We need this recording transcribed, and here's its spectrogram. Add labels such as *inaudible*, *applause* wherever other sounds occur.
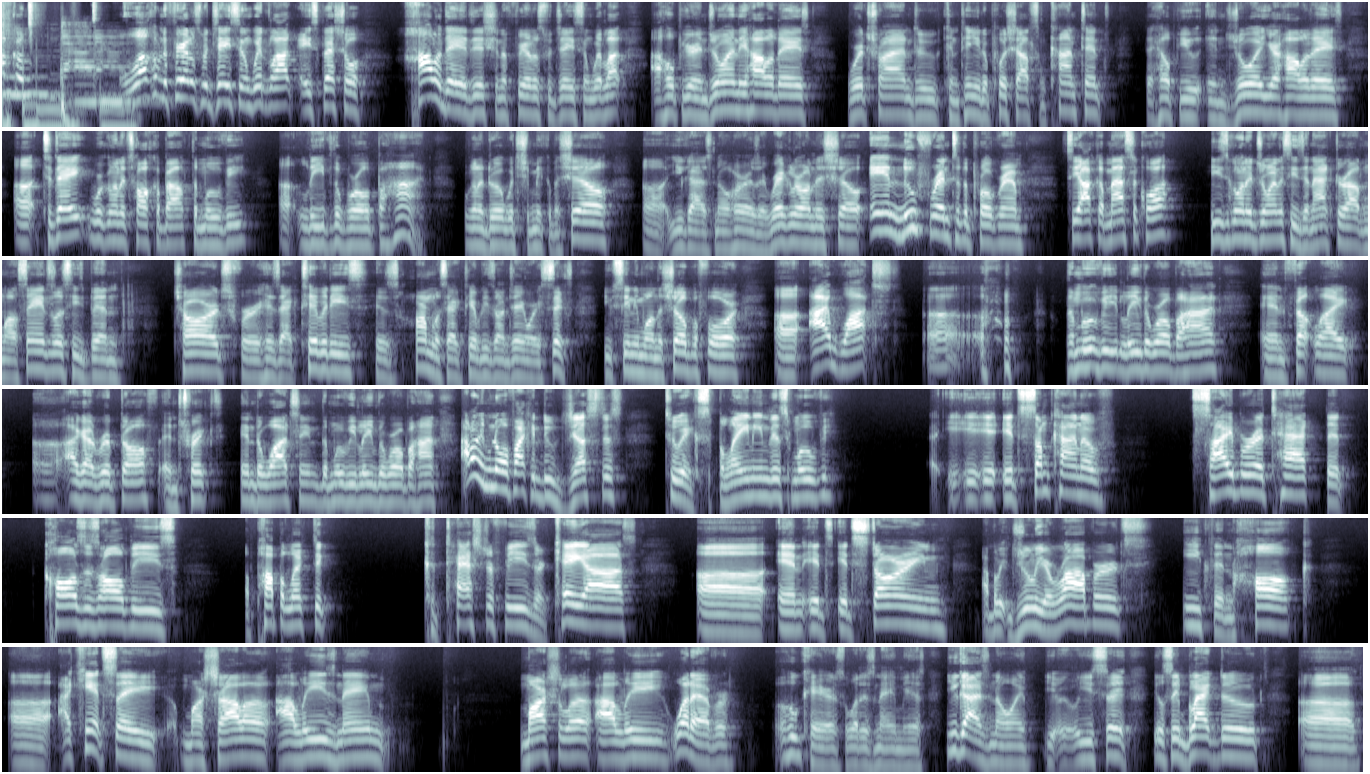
Welcome. Welcome to Fearless with Jason Whitlock, a special holiday edition of Fearless with Jason Whitlock. I hope you're enjoying the holidays. We're trying to continue to push out some content to help you enjoy your holidays. Uh, today, we're going to talk about the movie uh, Leave the World Behind. We're going to do it with Shemeka Michelle. Uh, you guys know her as a regular on this show and new friend to the program, Siaka Massaquoi. He's going to join us. He's an actor out in Los Angeles. He's been charged for his activities, his harmless activities on January 6th. You've seen him on the show before. Uh, I watched uh, *laughs* the movie Leave the World Behind and felt like uh, I got ripped off and tricked into watching the movie Leave the World Behind. I don't even know if I can do justice to explaining this movie. It, it, it's some kind of cyber attack that causes all these apocalyptic catastrophes or chaos. Uh, and it's it's starring, I believe, Julia Roberts, Ethan Hawke. Uh, I can't say Marshala Ali's name. Marshala Ali, whatever. Who cares what his name is? You guys know him. You, you see, you'll see black dude, uh,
